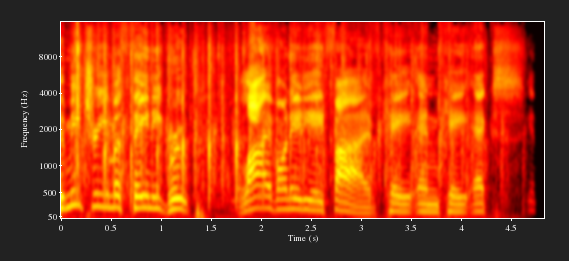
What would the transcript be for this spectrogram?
Dimitri Matheny Group, live on 88.5 KNKX.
